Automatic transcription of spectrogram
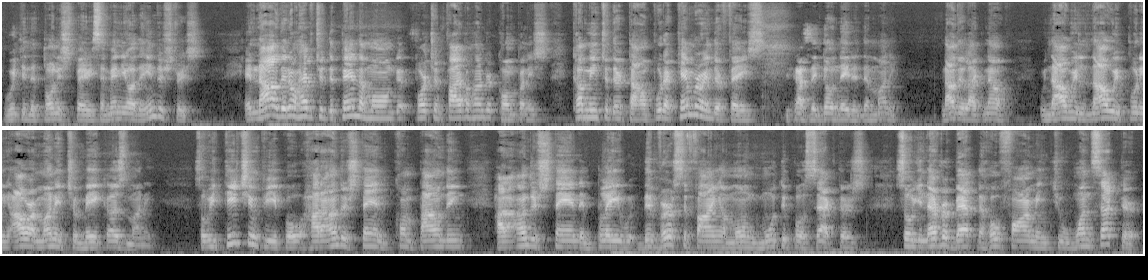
within the tony space and many other industries. And now they don't have to depend among fortune 500 companies come into their town put a camera in their face because they donated them money. Now they're like no now we now we're putting our money to make us money. So we're teaching people how to understand compounding how to understand and play with diversifying among multiple sectors. So you never bet the whole farm into one sector.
